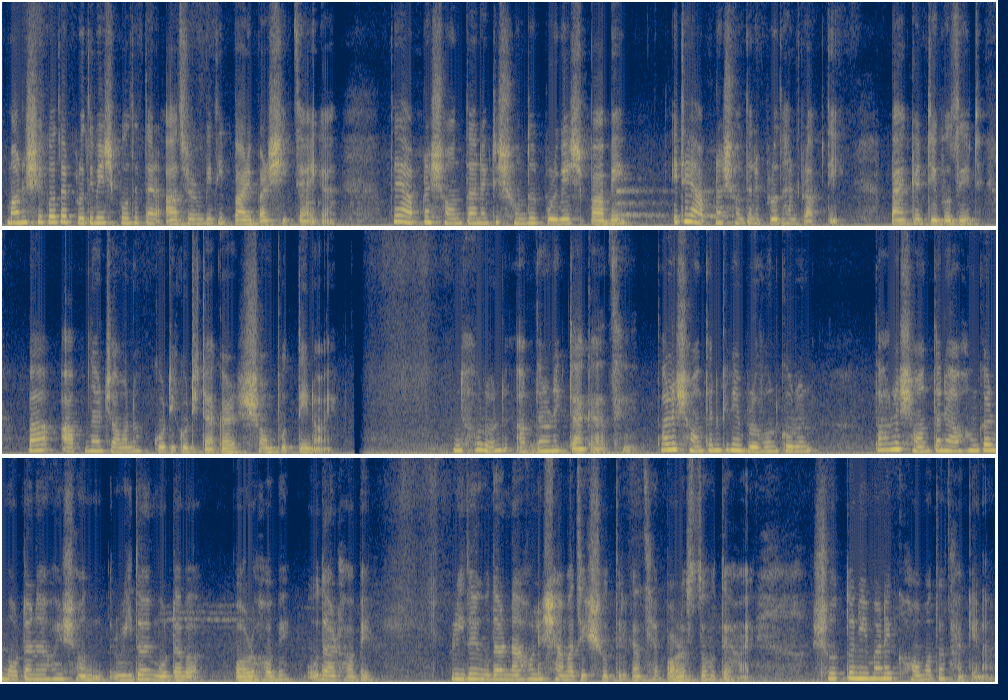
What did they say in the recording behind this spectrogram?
মানসিকতার প্রতিবেশ বলতে তার আচরণবিধি, পারিপার্শ্বিক জায়গা। তাই আপনার সন্তান একটি সুন্দর পরিবেশ পাবে, এটাই আপনার সন্তানের প্রধান প্রাপ্তি। ব্যাংকের ডিপোজিট বা আপনার জমানো কোটি কোটি টাকার সম্পত্তি নয়। ধরুন আপনার অনেক টাকা আছে, তাহলে সন্তানকে নিয়ে ভ্রমণ করুন। তাহলে সন্তানের অহংকার মোটা না হয়ে হৃদয় মোটা বা বড় হবে, উদার হবে। হৃদয় উদার না হলে সামাজিক সত্যের কাছে পরাস্ত হতে হয়। সত্য নির্মাণের ক্ষমতা থাকে না।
